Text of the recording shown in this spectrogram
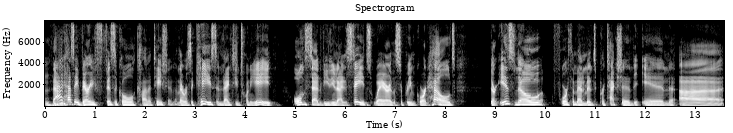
Mm-hmm. That has a very physical connotation. And there was a case in 1928, Olmstead v. the United States, where the Supreme Court held there is no Fourth Amendment protection in uh,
